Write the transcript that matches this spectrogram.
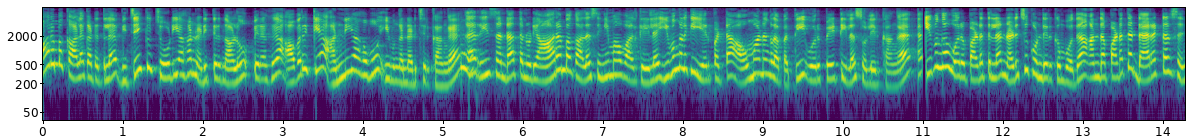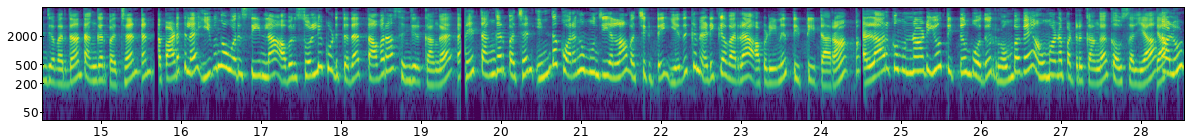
ஆரம்ப காலகட்டத்துல விஜய்க்கு ஜோடியாக நடித்திருந்தாலும் பிறகு அவருக்கே அண்ணியாகவும் இவங்க நடிச்சிருக்காங்க. ரீசெண்டா தன்னுடைய ஆரம்ப கால சினிமா வாழ்க்கையில இவங்களுக்கு ஏற்பட்ட அவமானங்களை பத்தி ஒரு பேட்டியில சொல்லியிருக்காங்க. இவங்க ஒரு படத்துல நடிச்சு கொண்டிருக்கும் போது அந்த படத்தை டைரக்டர் செஞ்சவர் தான் தங்கர் பச்சன். அந்த படத்துல இவங்க ஒரு சீன்ல அவர் சொல்லி கொடுத்ததை தவறா செஞ்சிருக்காங்க. தங்கர் பச்சன் இந்த குரங்கு மூஞ்சி எல்லாம் வச்சுக்கிட்டு எதுக்கு நடிக்க வர்ற அப்படின்னு திட்டிட்டாராம். எல்லாருக்கும் முன்னாடியும் திட்டும் போது ரொம்பவே அவமானப்பட்டிருக்காங்க கௌசல்யா. ஆனாலும்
